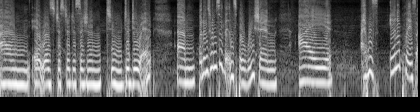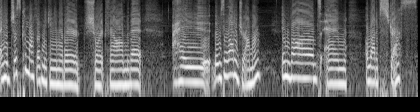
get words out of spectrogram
um, it was just a decision to, to do it. Um, but in terms of the inspiration, I I was in a place I had just come off of making another short film that I there was a lot of drama involved and a lot of stress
